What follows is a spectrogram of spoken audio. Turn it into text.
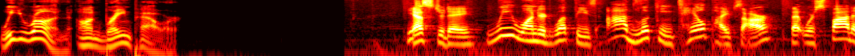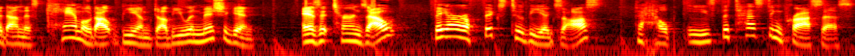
We run on brain power. Yesterday, we wondered what these odd looking tailpipes are that were spotted on this camoed out BMW in Michigan. As it turns out, they are affixed to the exhaust to help ease the testing process.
